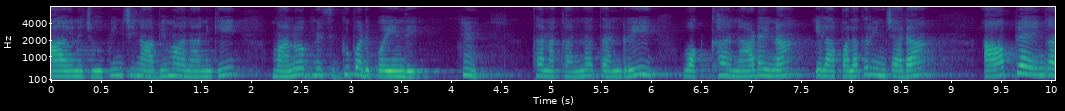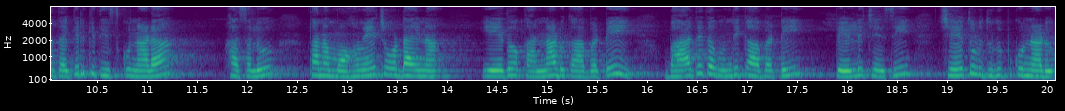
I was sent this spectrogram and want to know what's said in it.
ఆయన చూపించిన అభిమానానికి మనోజ్ఞ సిగ్గుపడిపోయింది. తన కన్న తండ్రి ఒక్కనాడైనా ఇలా పలకరించాడా? ఆప్యాయంగా దగ్గరికి తీసుకున్నాడా? అసలు తన మొహమే చూడ్డాయన. ఏదో కన్నాడు కాబట్టి బాధ్యత ఉంది కాబట్టి పెళ్ళి చేసి చేతులు దులుపుకున్నాడు.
